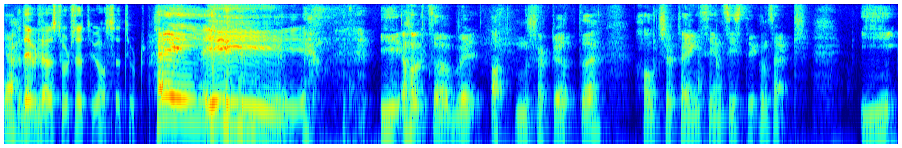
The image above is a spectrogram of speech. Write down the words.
Ja. Men det ville jeg jo stort sett uansett gjort. Hei! Hey! I oktober 1848 holdt Chopin sin siste konsert i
